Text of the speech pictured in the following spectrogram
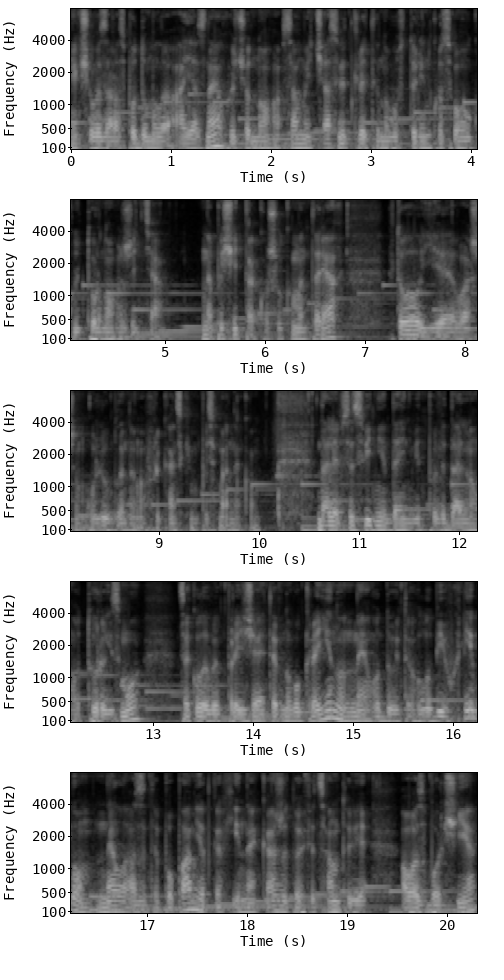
Якщо ви зараз подумали, а я знаю хоч одного, саме час відкрити нову сторінку свого культурного життя. Напишіть також у коментарях, хто є вашим улюбленим африканським письменником. Далі Всесвітній день відповідального туризму. Це коли ви приїжджаєте в нову країну, не годуєте голубів хлібом, не лазите по пам'ятках і не кажете офіціантові, а у вас борщ є.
